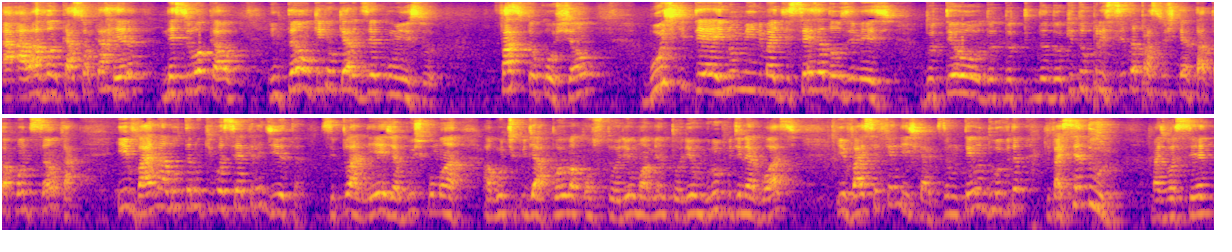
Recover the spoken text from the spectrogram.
alavancar sua carreira nesse local. Então, o que, que eu quero dizer com isso? Faça o teu colchão, busque ter aí no mínimo de 6 a 12 meses do teu do, do, do, do que tu precisa para sustentar a tua condição, cara e vai na luta no que você acredita. Se planeja, busca uma, algum tipo de apoio, uma consultoria, uma mentoria, um grupo de negócio e vai ser feliz, cara. Porque eu não tenho dúvida que vai ser duro, mas você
